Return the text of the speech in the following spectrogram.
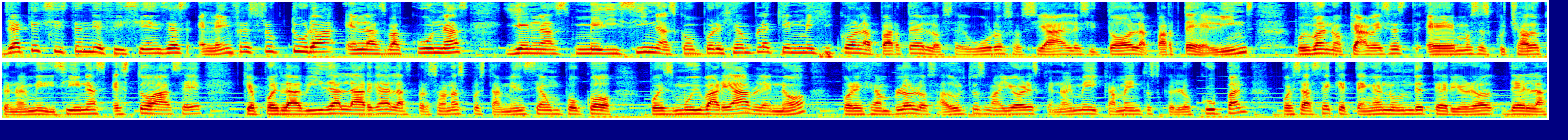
ya que existen deficiencias en la infraestructura, en las vacunas y en las medicinas, como por ejemplo aquí en México en la parte de los seguros sociales y toda la parte del IMSS, pues bueno, que a veces hemos escuchado que no hay medicinas, esto hace que pues la vida larga de las personas pues también sea un poco pues muy variable, ¿no? Por ejemplo, los adultos mayores que no hay medicamentos que lo ocupan, pues hace que tengan un deterioro de la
